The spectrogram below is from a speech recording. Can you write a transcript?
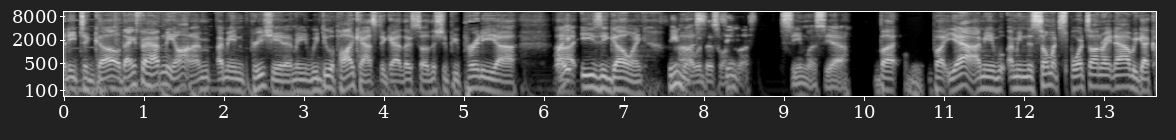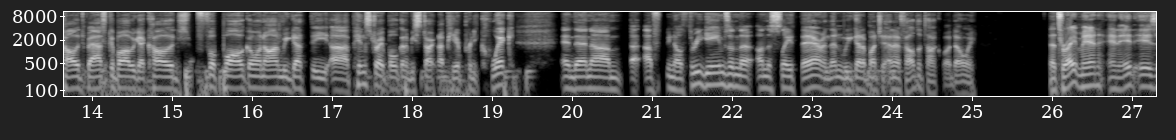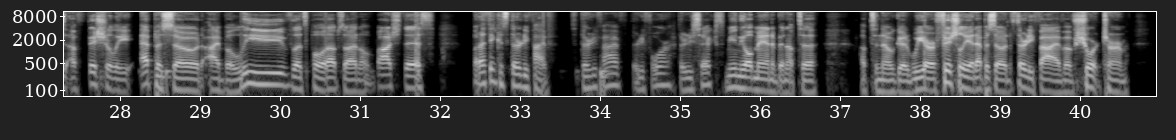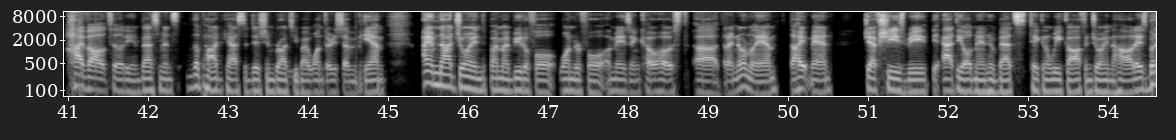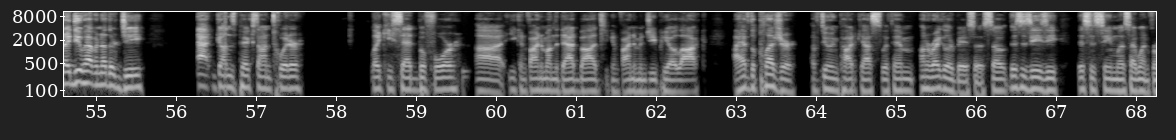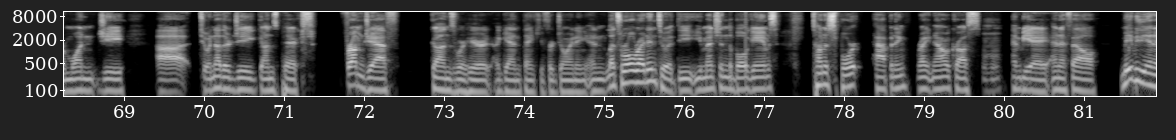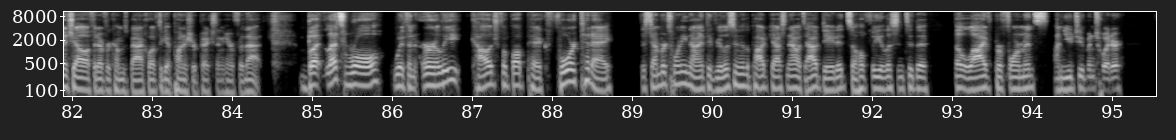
ready to go. Thanks for having me on. I'm, I mean, appreciate it. I mean, we do a podcast together, so this should be pretty uh, right? uh easy going. Seamless uh, with this one. Seamless. Seamless. Yeah. But but yeah, I mean, I mean, there's so much sports on right now. We got college basketball, we got college football going on. We got the uh, Pinstripe Bowl going to be starting up here pretty quick, and then um, uh, you know, three games on the on the slate there, and then we got a bunch of NFL to talk about, don't we? That's right, man. And it is officially episode, I believe. Let's pull it up so I don't botch this. But I think it's 35. It's 35, 34, 36. Me and the old man have been up to up to no good. We are officially at episode 35 of short term high volatility investments, the podcast edition brought to you by 137 PM. I am not joined by my beautiful, wonderful, amazing co-host uh, that I normally am, the hype man, Jeff Sheesby, at the old man who bets, taking a week off, enjoying the holidays. But I do have another G at Guns Picks on Twitter. Like he said before, uh, you can find him on the Dad Bods. You can find him in GPO Lock. I have the pleasure of doing podcasts with him on a regular basis. So this is easy. This is seamless. I went from one G uh, to another G. Guns Picks from Jeff. Guns, we're here again. Thank you for joining, and let's roll right into it. The you mentioned the bowl games, ton of sport happening right now across mm-hmm. NBA, NFL, maybe the NHL if it ever comes back. We'll have to get Punisher picks in here for that. But let's roll with an early college football pick for today, December 29th. If you're listening to the podcast now, it's outdated. So hopefully you listen to the, the live performance on YouTube and Twitter.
